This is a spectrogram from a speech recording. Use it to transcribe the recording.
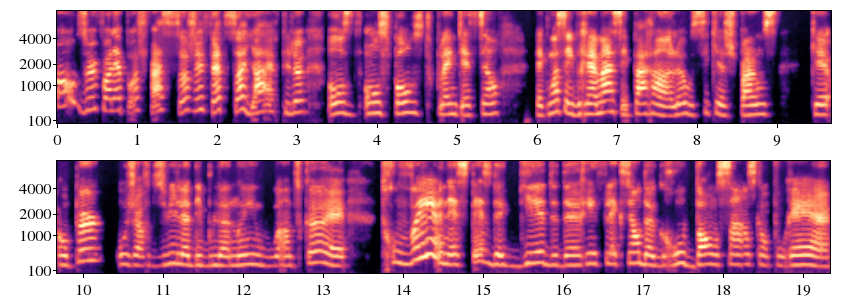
mon Dieu, fallait pas que je fasse ça, j'ai fait ça hier. Puis là, on, se pose tout plein de questions. Fait que moi, c'est vraiment à ces parents-là aussi que je pense qu'on peut aujourd'hui déboulonner ou en tout cas euh, trouver une espèce de guide de réflexion de gros bon sens qu'on pourrait. Euh,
